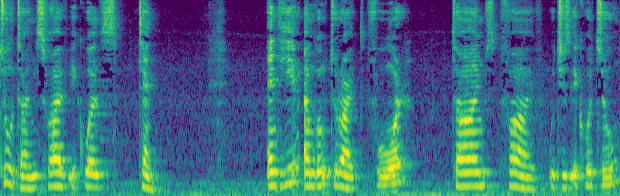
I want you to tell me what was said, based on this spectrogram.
2 times 5 equals 10 and here I'm going to write 4 times 5 which is equal to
